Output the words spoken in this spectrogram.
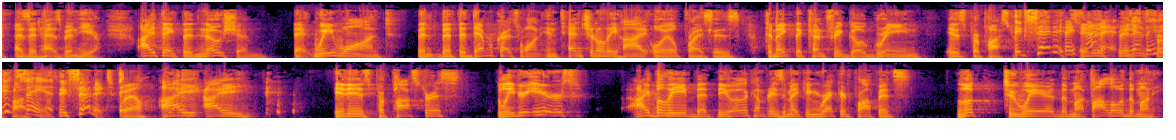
as it has been here. I think the notion that we want that the Democrats want intentionally high oil prices to make the country go green is preposterous. They've said it. They said it. it. it yeah, they did say it. They've said it. Well, yeah. I, I, it is preposterous. Believe your ears. I believe that the oil companies are making record profits. Look to where the follow the money.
